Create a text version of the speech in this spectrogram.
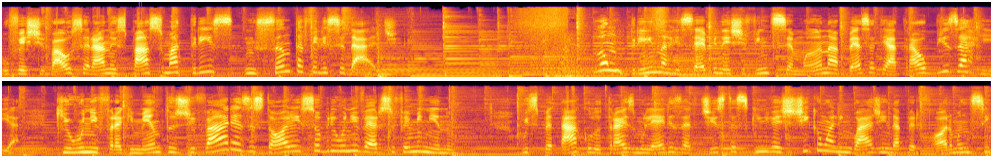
O festival será no Espaço Matriz, em Santa Felicidade. Londrina recebe neste fim de semana a peça teatral Bizarria, que une fragmentos de várias histórias sobre o universo feminino. O espetáculo traz mulheres artistas que investigam a linguagem da performance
